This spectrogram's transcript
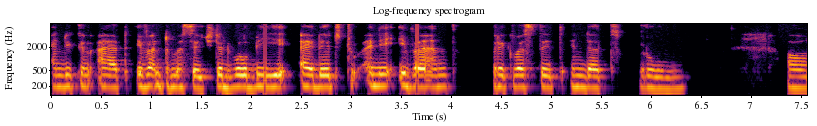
and you can add event message that will be added to any event requested in that room. Um,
